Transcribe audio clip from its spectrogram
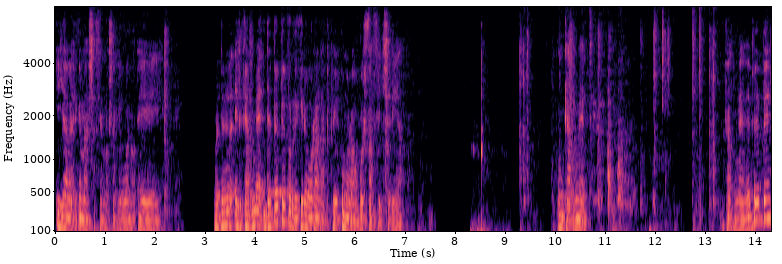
Y a ver qué más hacemos aquí. Bueno, eh, voy a tener el carnet de Pepe porque quiero borrar a Pepe. ¿Cómo lo hago? Pues fácil sería. Un carnet carnet de Pepe.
